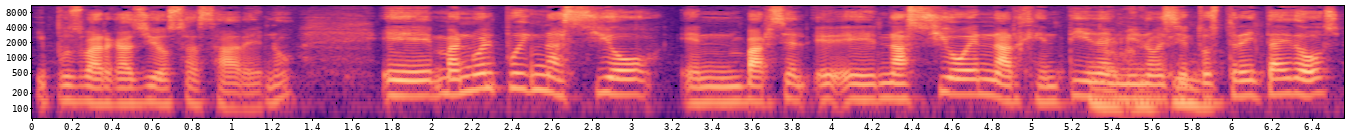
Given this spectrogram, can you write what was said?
Y pues Vargas Llosa sabe, ¿no? Eh, Manuel Puig nació en, eh, nació en Argentina en, 1932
